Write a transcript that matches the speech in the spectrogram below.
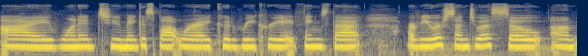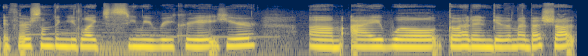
I wanted to make a spot where I could recreate things that our viewers send to us. So um, if there's something you'd like to see me recreate here, um, I will go ahead and give it my best shot.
